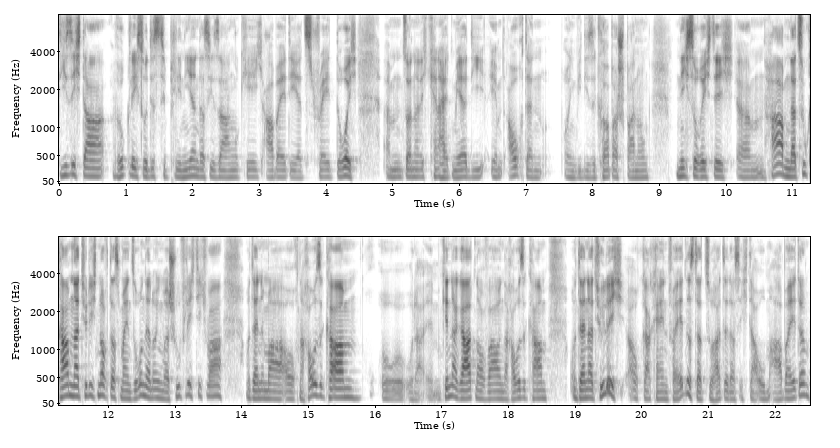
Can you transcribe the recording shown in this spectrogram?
die sich da wirklich so disziplinieren, dass sie sagen, okay, ich arbeite jetzt straight durch, ähm, sondern ich kenne halt mehr, die eben auch dann irgendwie diese Körperspannung nicht so richtig ähm, haben. Dazu kam natürlich noch, dass mein Sohn dann irgendwann schulpflichtig war und dann immer auch nach Hause kam oder im Kindergarten auch war und nach Hause kam und dann natürlich auch gar kein Verhältnis dazu hatte, dass ich da oben arbeite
